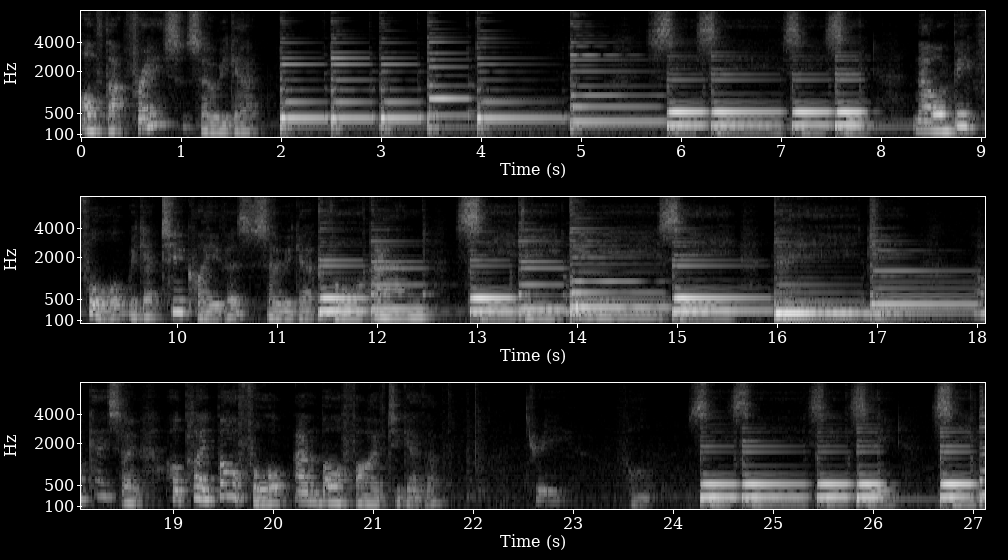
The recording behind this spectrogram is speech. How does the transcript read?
of that phrase, so we get beat four, we get two quavers, so we get four and C, D, E, C, A, G. Okay, so I'll play bar four and bar five together. Three, four, C, C, C, C, C, D,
